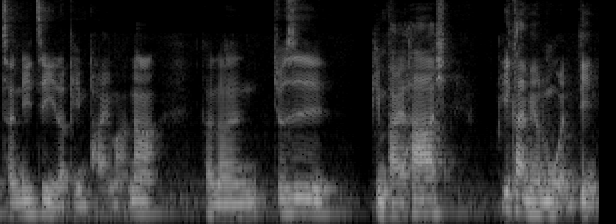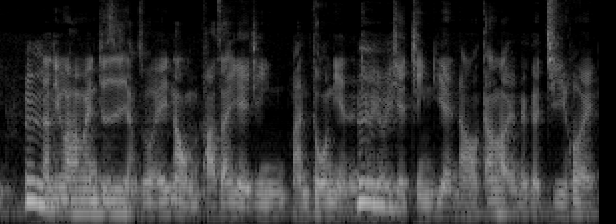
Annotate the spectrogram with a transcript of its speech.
成立自己的品牌嘛，那可能就是品牌它一开始没有那么稳定，嗯，那另外一方面就是想说，哎，那我们爬山也已经蛮多年了，就有一些经验，然后刚好有那个机会，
